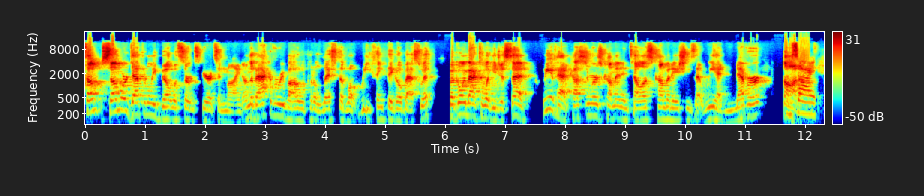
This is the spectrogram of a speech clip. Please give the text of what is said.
Some some were definitely built with certain spirits in mind. On the back of every bottle, we put a list of what we think they go best with. But going back to what you just said, we have had customers come in and tell us combinations that we had never I'm thought sorry.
